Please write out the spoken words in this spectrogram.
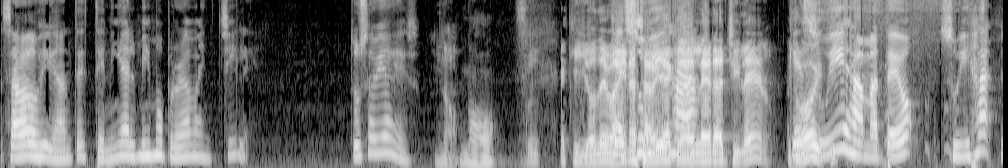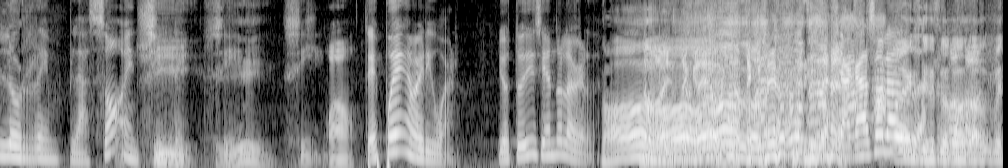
Sábados Gigantes, tenía el mismo programa en Chile. ¿Tú sabías eso? No. no. Sí. Es que yo de Que vaina sabía hija- que él era chileno. Que su hija, Mateo, su hija lo reemplazó en Sí, Chile. Sí. Sí. Wow. Ustedes pueden averiguar. Yo estoy diciendo la verdad. No, No, yo te creo, yo te creo, Si acaso la duda.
